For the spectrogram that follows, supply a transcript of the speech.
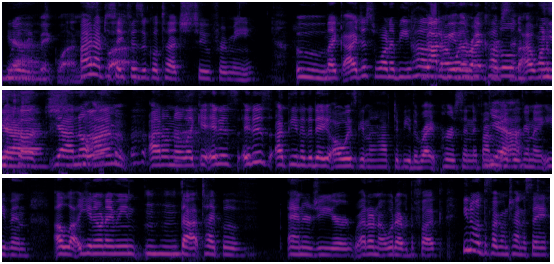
really big ones. I'd have to say physical touch too for me. Ooh, Like I just want to be hugged. Gotta I be want the to be cuddled. person. I want to Yeah. be touched. Yeah, no, I'm. I don't know. Like it is. It is at the end of the day always gonna have to be the right person if I'm Yeah. ever gonna even allow. You know what I mean? Mhm. That type of energy or I don't know whatever the fuck. You know what the fuck I'm trying to say?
